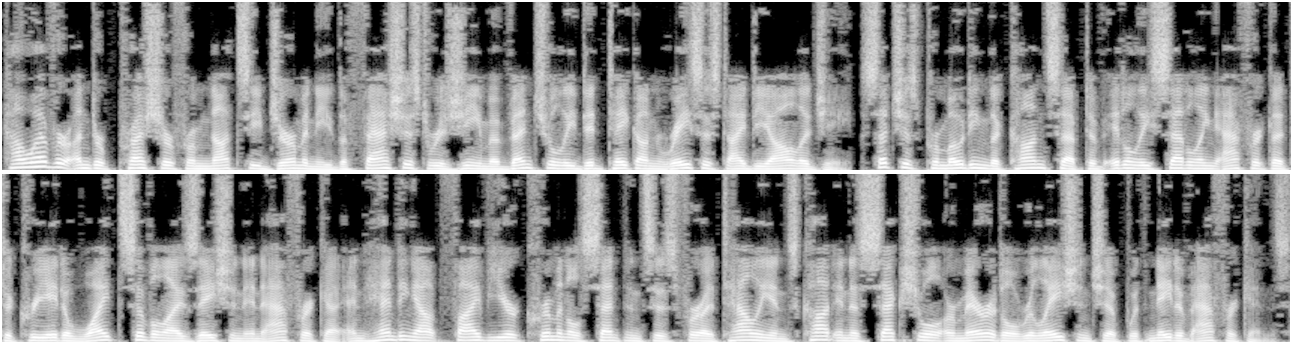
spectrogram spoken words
However under pressure from Nazi Germany the fascist regime eventually did take on racist ideology, such as promoting the concept of Italy settling Africa to create a white civilization in Africa and handing out five-year criminal sentences for Italians caught in a sexual or marital relationship with native Africans.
